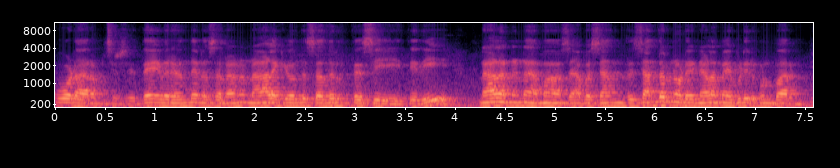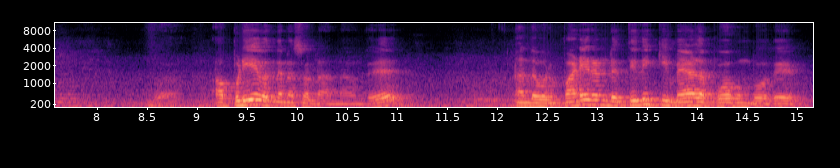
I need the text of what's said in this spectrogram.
ஓட ஆரம்பிச்சிருச்சு. தேய்வரை வந்து என்ன சொல்றாங்கன்னா நாளைக்கு வந்து சதுர்த்தசி திதி நாளை நின்று அமாவாசை. அப்போ சந்த சந்திரனுடைய நிலைமை எப்படி இருக்குன்னு பாருங்க. அப்படியே வந்து என்ன சொல்கிறான்னா வந்து அந்த ஒரு பனிரெண்டு திதிக்கு மேலே போகும்போது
